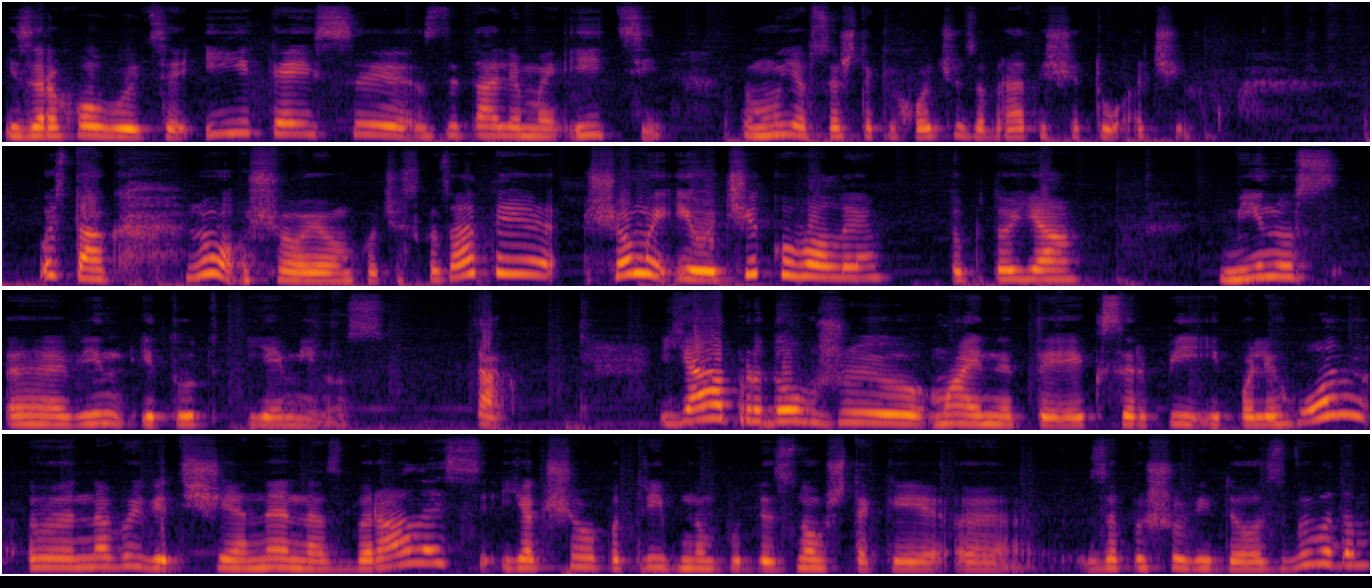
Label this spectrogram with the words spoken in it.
і зараховуються і кейси з деталями, і ці. Тому я все ж таки хочу забрати ще ту ачівку. Ось так. Ну, що я вам хочу сказати? Що ми і очікували. Тобто я мінус, е, він і тут є мінус. Так. Я продовжую майнити XRP і Polygon. Е, На вивід ще не назбиралась. Якщо потрібно буде знову ж таки е, запишу відео з виводом.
